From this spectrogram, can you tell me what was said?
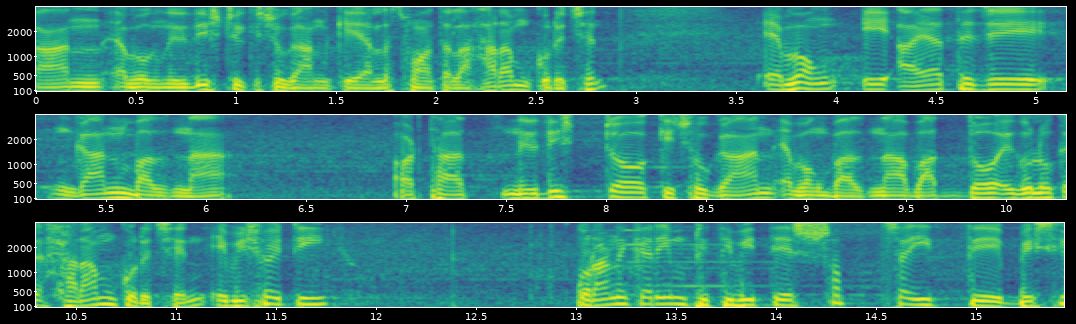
গান এবং নির্দিষ্ট কিছু গানকে আল্লাহ সুবহানাহু হারাম করেছেন। এবং এই আয়াতে যে গান, বাজনা, অর্থাৎ নির্দিষ্ট কিছু গান এবং বাজনা, বাদ্য এগুলোকে হারাম করেছেন এই বিষয়টি কোরআন করিম পৃথিবীতে সবচাইতে বেশি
